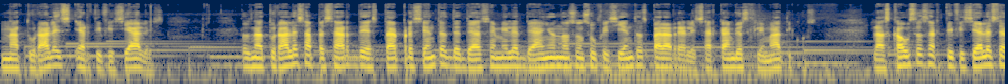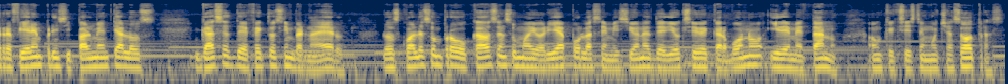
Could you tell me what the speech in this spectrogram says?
naturales y artificiales. Los naturales, a pesar de estar presentes desde hace miles de años, no son suficientes para realizar cambios climáticos. Las causas artificiales se refieren principalmente a los gases de efectos invernaderos, los cuales son provocados en su mayoría por las emisiones de dióxido de carbono y de metano, aunque existen muchas otras.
